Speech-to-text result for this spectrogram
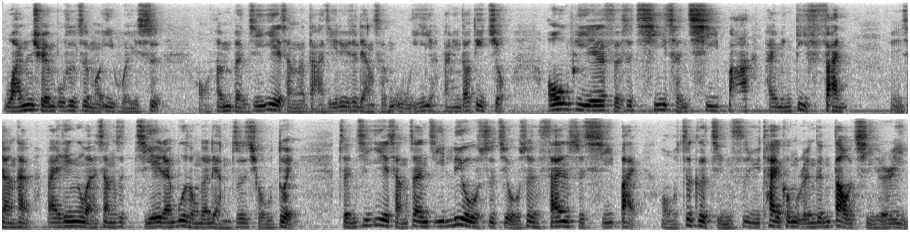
完全不是这么一回事。哦，他们本季夜场的打击率是两成五一，排名到第九，OPS 是七成七八，排名第三。你想想看，白天跟晚上是截然不同的两支球队。整季夜场战绩六十九胜三十七败，哦，这个仅次于太空人跟道奇而已。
